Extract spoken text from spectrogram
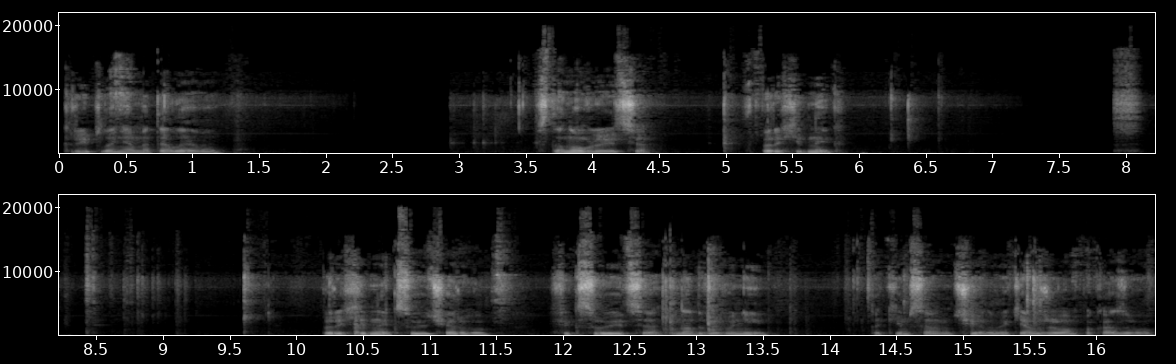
Кріплення металеве. Встановлюється в перехідник. Перехідник, в свою чергу, фіксується на двигуні таким самим чином, як я вже вам показував.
